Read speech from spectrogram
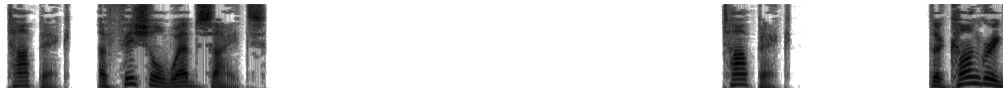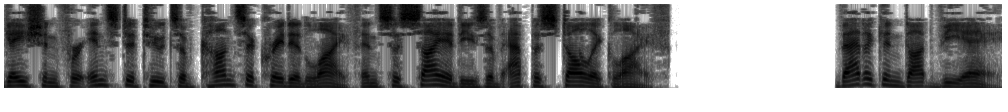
Topic. Official websites The Congregation for Institutes of Consecrated Life and Societies of Apostolic Life. Vatican.va.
